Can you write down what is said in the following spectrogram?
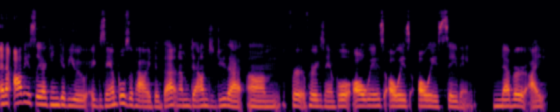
and obviously, I can give you examples of how I did that, and I'm down to do that. Um, for for example, always, always, always saving. Never, I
